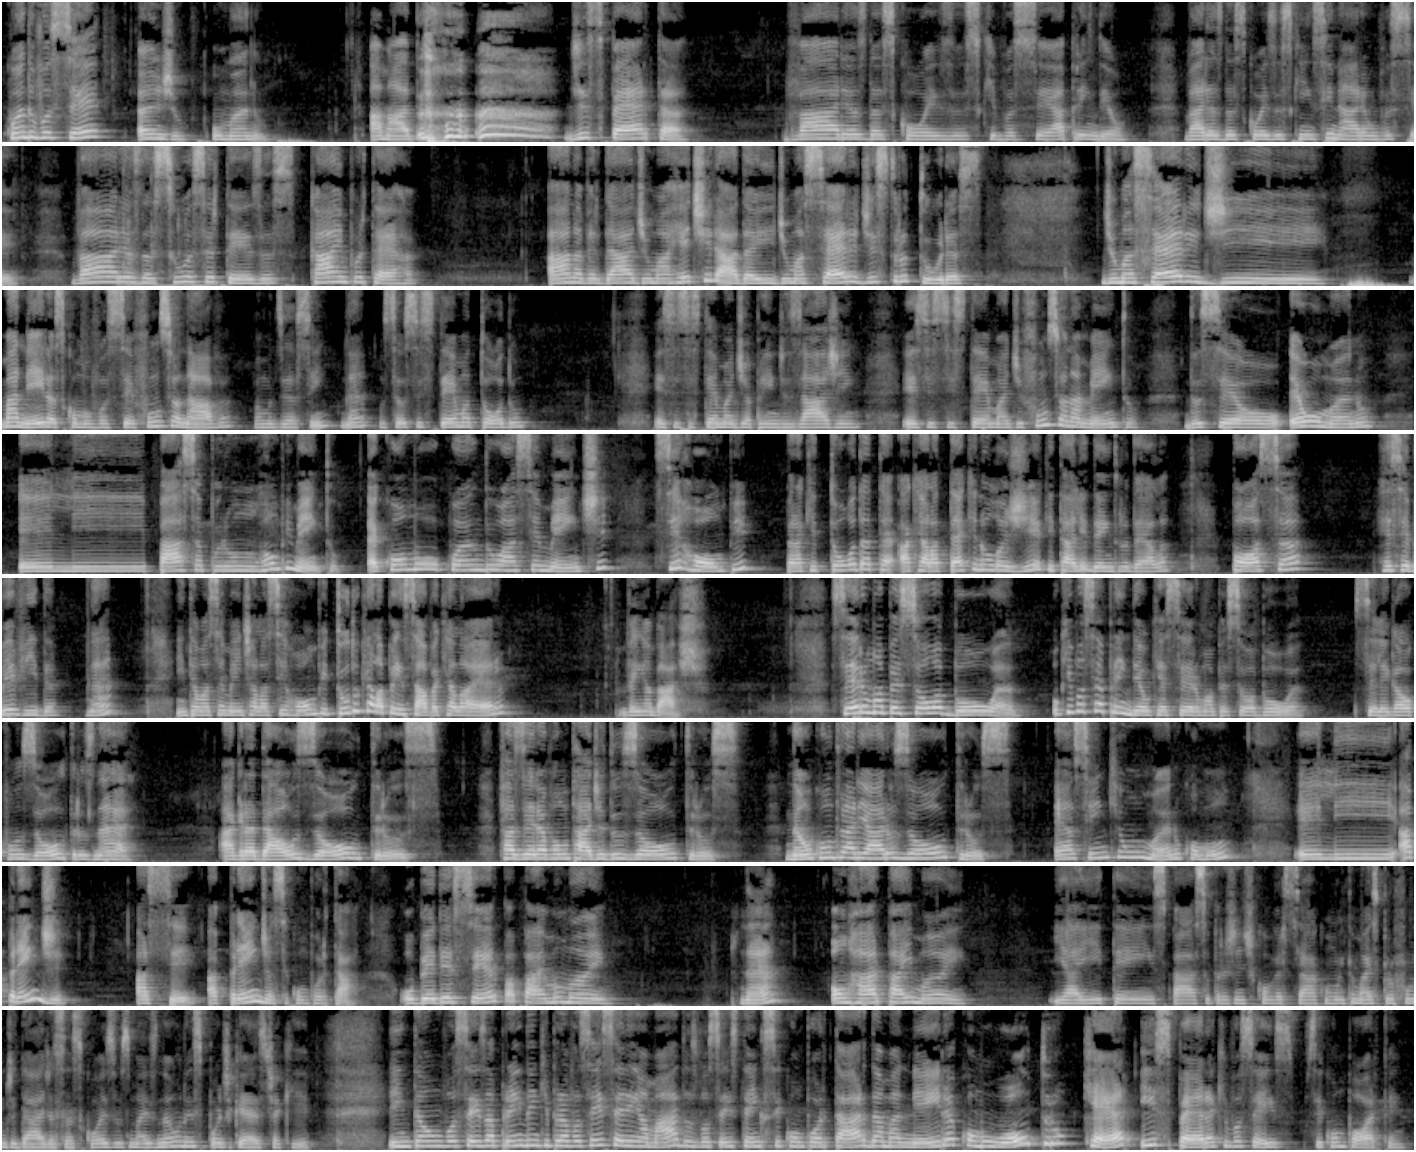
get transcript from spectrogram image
Quando você, anjo humano, amado, desperta várias das coisas que você aprendeu, várias das coisas que ensinaram você, várias das suas certezas caem por terra há, na verdade, uma retirada aí de uma série de estruturas, de uma série de maneiras como você funcionava, vamos dizer assim, né? O seu sistema todo, esse sistema de aprendizagem, esse sistema de funcionamento do seu eu humano, ele passa por um rompimento. É como quando a semente se rompe para que toda te aquela tecnologia que está ali dentro dela possa receber vida, né? Então a semente ela se rompe, tudo que ela pensava que ela era vem abaixo. Ser uma pessoa boa. O que você aprendeu que é ser uma pessoa boa? Ser legal com os outros, né? Agradar os outros. Fazer a vontade dos outros não contrariar os outros. É assim que um humano comum ele aprende a ser, aprende a se comportar, obedecer papai e mamãe, né? Honrar pai e mãe. E aí tem espaço para a gente conversar com muito mais profundidade essas coisas, mas não nesse podcast aqui. Então vocês aprendem que para vocês serem amados, vocês têm que se comportar da maneira como o outro quer e espera que vocês se comportem.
